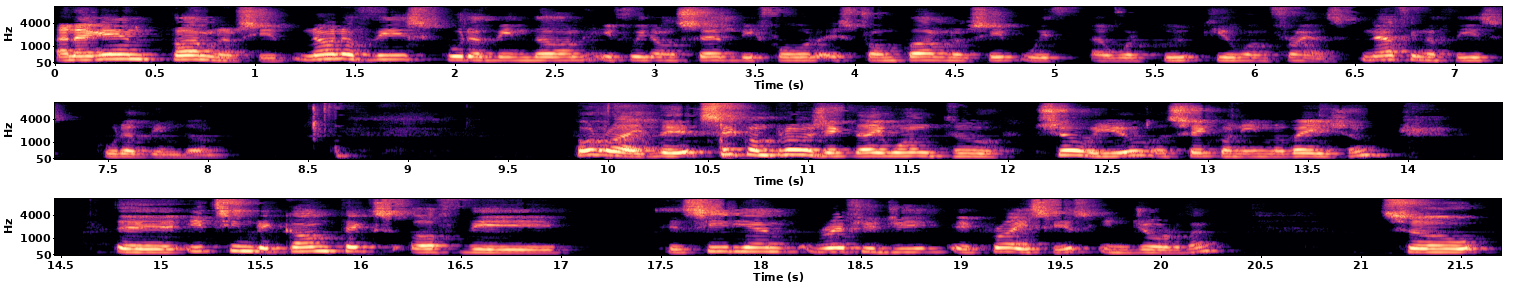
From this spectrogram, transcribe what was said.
And again, partnership. None of this could have been done if we don't set before a strong partnership with our Cuban friends. Nothing of this could have been done. All right, the second project I want to show you, a second innovation, uh, it's in the context of the, Syrian refugee uh, crisis in Jordan. So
